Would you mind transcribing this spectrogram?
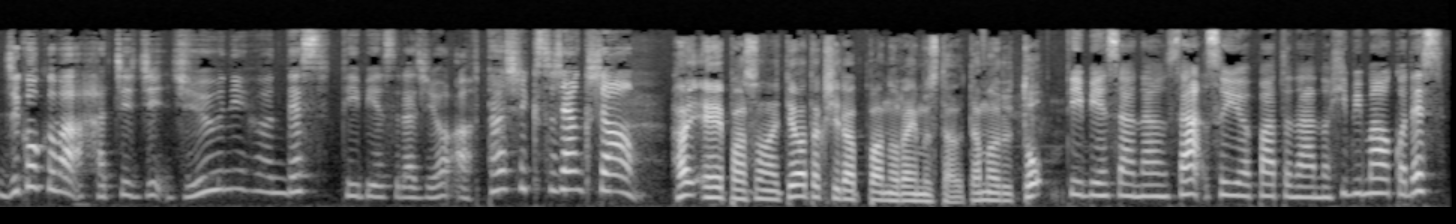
時刻は8時12分です。TBS ラジオアフターシックスジャンクション。はい、えー、パーソナリティは私、ラッパーのライムスター歌丸と、TBS アナウンサー、水曜パートナーの日々真央子です。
